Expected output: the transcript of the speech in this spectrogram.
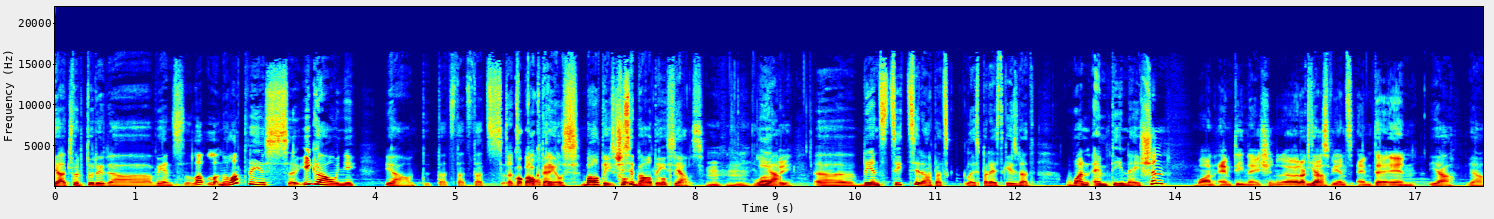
jā tur, tur ir viens la, la, no Latvijas, Igauni. Jā, un tāds tāds tāds ko, kokteils. Baltijas. Baltijas. Šis ir Baltijas. Jā, mm -hmm, labi. jā. Uh, viens cits ir ārprāts, lai es pareizi izrunātu, One Empty Nation. One Empty Nation rakstās jā. viens MTN. Jā, jā,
